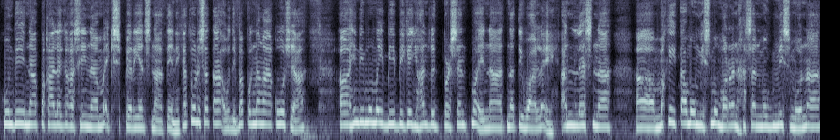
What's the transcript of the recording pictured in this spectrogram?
kundi napakalaga kasi na ma-experience natin eh. Katulad sa tao, 'di ba? Pag nangako siya, ah, hindi mo may bibigay yung 100% mo eh na natiwala eh. Unless na ah, makita mo mismo maranasan mo mismo na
